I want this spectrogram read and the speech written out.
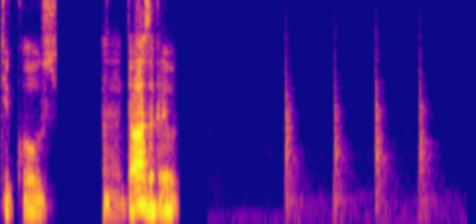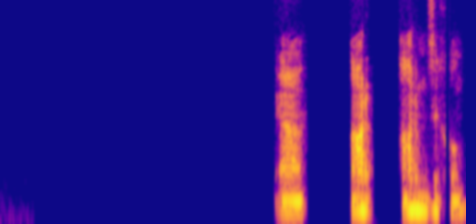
Ті коус. А, да, закрив. А, ар, арм the home.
